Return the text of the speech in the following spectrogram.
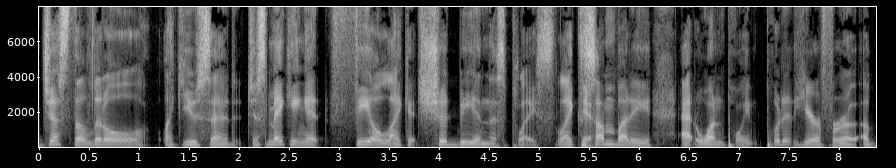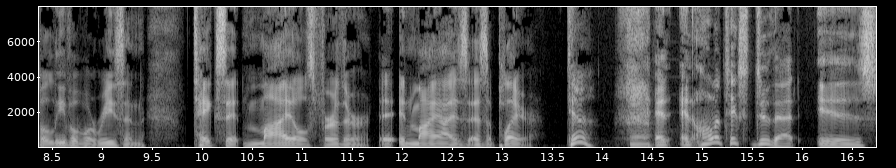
just the little, like you said, just making it feel like it should be in this place. Like Yeah. somebody at one point put it here for a, a believable reason, takes it miles further in my eyes as a player. Yeah. And and all it takes to do that is,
